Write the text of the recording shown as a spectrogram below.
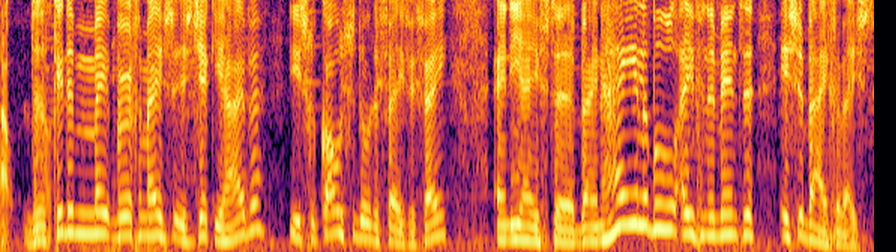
Nou, de kinderburgemeester is Jackie Huiben. Die is gekozen door de VVV. En die heeft eh, bij een heleboel evenementen is erbij geweest.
